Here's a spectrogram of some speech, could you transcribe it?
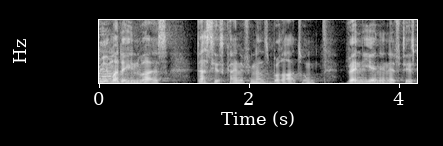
Wie immer der Hinweis, das hier ist keine Finanzberatung. Wenn ihr in NFTs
